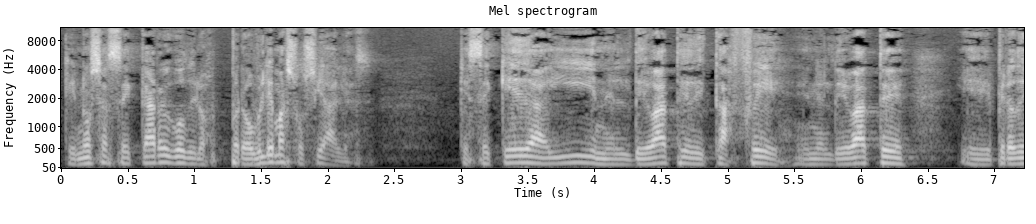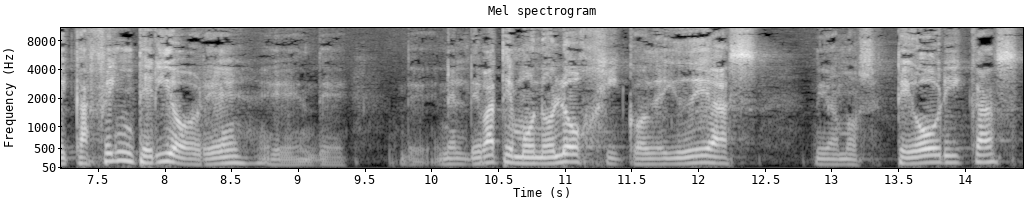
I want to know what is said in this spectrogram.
que no se hace cargo de los problemas sociales, que se queda ahí en el debate de café, en el debate, eh, pero de café interior, eh, eh, en el debate monológico de ideas, digamos, teóricas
